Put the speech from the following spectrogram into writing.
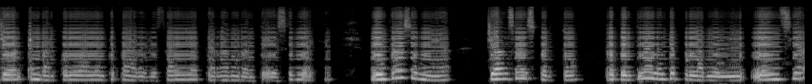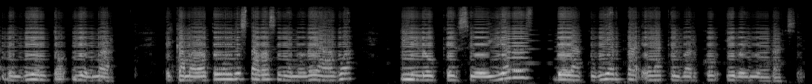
John embarcó nuevamente para regresar a Inglaterra durante ese viaje. Mientras dormía, John se despertó repentinamente por la violencia del viento y el mar. El camarote donde estaba se llenó de agua y lo que se oía desde la cubierta era que el barco iba a inundarse.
